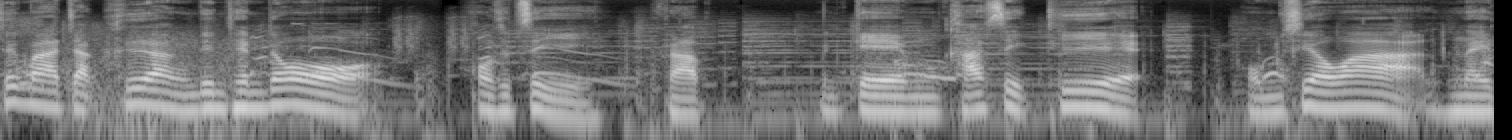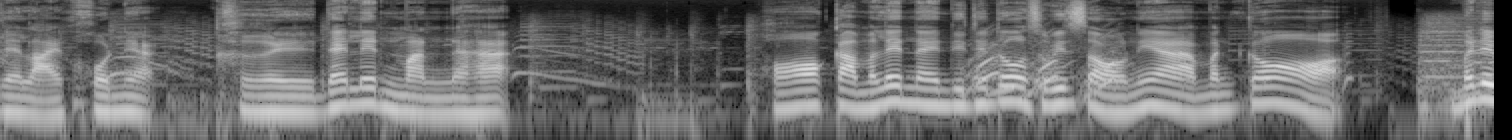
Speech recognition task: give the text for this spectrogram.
ซึ่งมาจากเครื่อง Nintendo 64 ครับ เป็นเกมคลาสสิกที่ผมเชื่อว่าในหลายๆ คนเนี่ย เคยได้เล่นมันนะฮะ พอกลับมาเล่นใน Nintendo Switch 2 เนี่ย มันก็ ไม่ได้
